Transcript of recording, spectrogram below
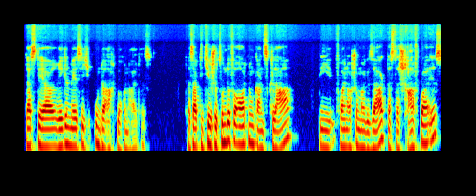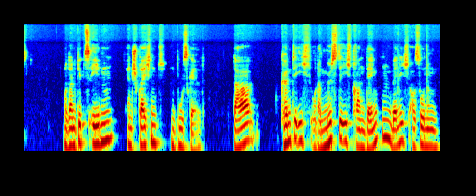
dass der regelmäßig unter acht Wochen alt ist. Das sagt die Tierschutzhundeverordnung ganz klar, wie vorhin auch schon mal gesagt, dass das strafbar ist. Und dann gibt es eben entsprechend ein Bußgeld. Da könnte ich oder müsste ich dran denken, wenn ich aus so einem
